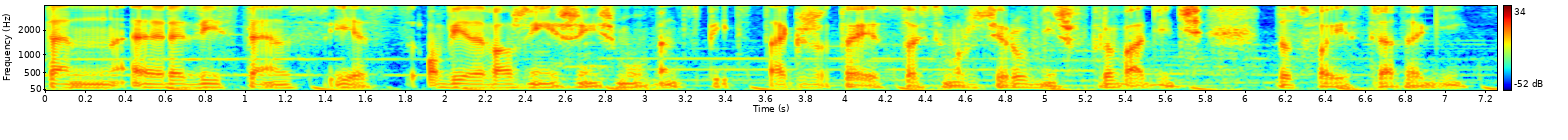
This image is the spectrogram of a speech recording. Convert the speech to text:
ten resistance jest o wiele ważniejszy niż movement speed, także to jest coś, co możecie również wprowadzić do swojej strategii.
